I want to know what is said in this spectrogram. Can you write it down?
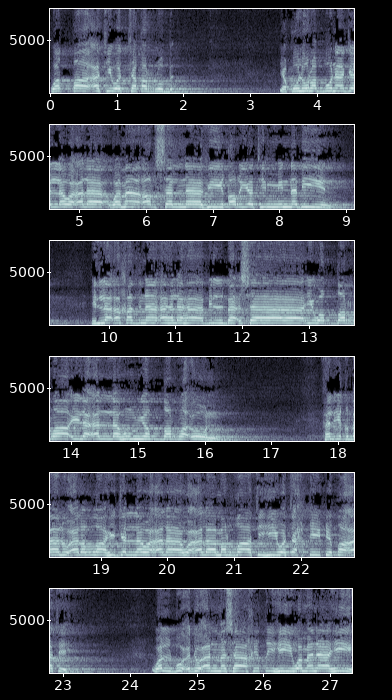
والطاعة والتقرب. يقول ربنا جل وعلا وما أرسلنا في قرية من نبي إلا أخذنا أهلها بالبأساء والضراء لعلهم يضرعون. فالإقبال على الله جل وعلا وعلى مرضاته وتحقيق طاعته. والبعد عن مساخطه ومناهيه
